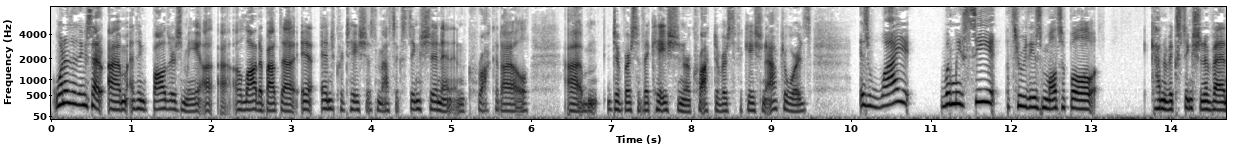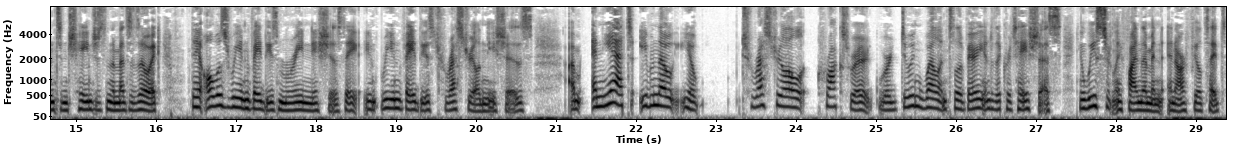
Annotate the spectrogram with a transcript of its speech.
One of the things that um, I think bothers me a, a, lot about the end Cretaceous mass extinction and, and crocodile um, diversification or croc diversification afterwards is why, when we see through these multiple kind of extinction events and changes in the Mesozoic, they always reinvade these marine niches. They reinvade these terrestrial niches. Um, and yet, even though, you know, terrestrial crocs were, were doing well until the very end of the Cretaceous. Know, we certainly find them in, in our field sites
